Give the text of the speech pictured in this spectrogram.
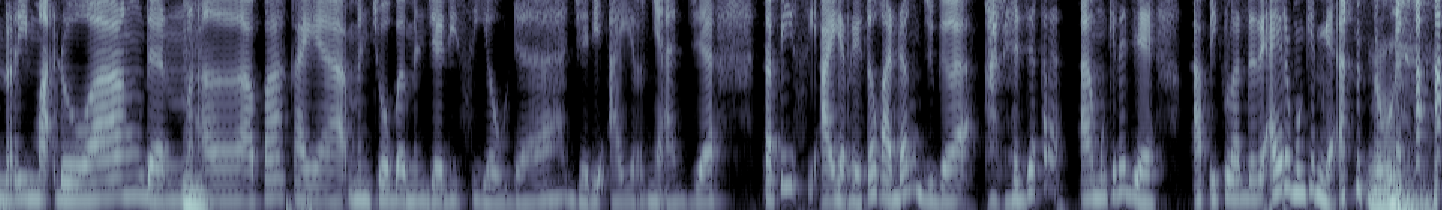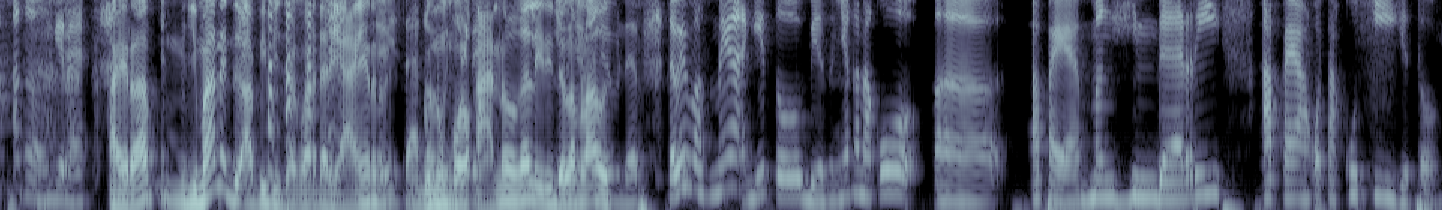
nerima doang dan Mhm. eh, apa kayak mencoba menjadi si ya udah jadi airnya aja tapi si air itu kadang juga kali aja kan ah, mungkin aja ya, api keluar dari air mungkin nggak Nggak mungkin. Ya air up gimana itu api bisa keluar dari air? Bisa, Gunung kalau mungkin volcano kali di Iya, dalam iya, laut. bener-bener. Tapi maksudnya gitu, biasanya kan aku eh, apa ya, menghindari apa yang aku takuti gitu.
